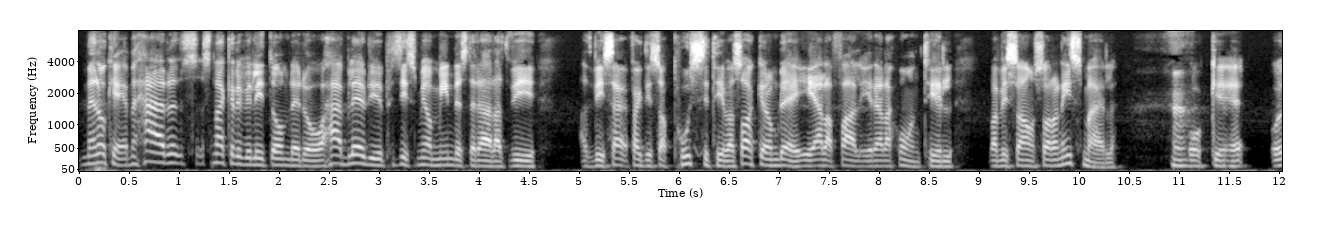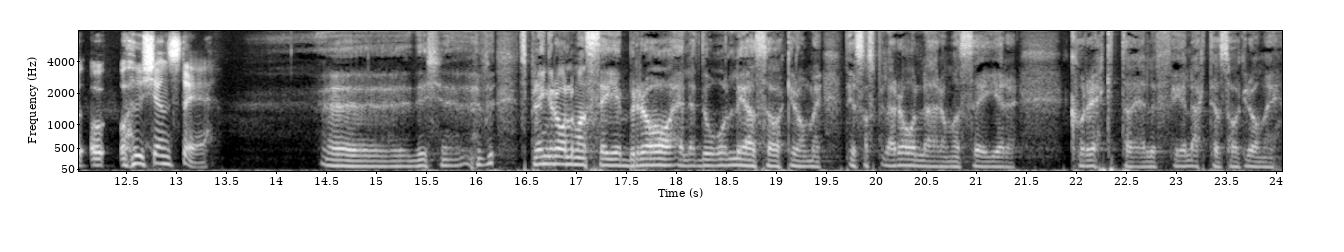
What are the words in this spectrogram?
men okej, okay, men här snackade vi lite om det då. Och här blev det ju precis som jag mindes det där att vi, att vi faktiskt sa positiva saker om det. I alla fall i relation till vad vi sa om Soran Ismail. Mm. Och, och, och, och, hur känns det? Uh, det spelar ingen roll om man säger bra eller dåliga saker om mig. Det som spelar roll är om man säger korrekta eller felaktiga saker om mig.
